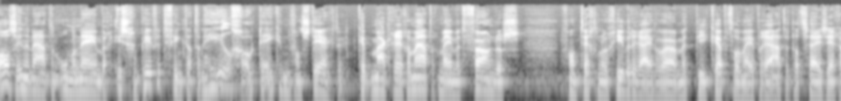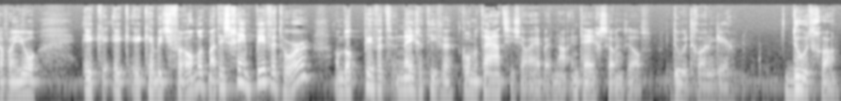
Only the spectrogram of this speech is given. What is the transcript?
als inderdaad een ondernemer is gepivot, vind ik dat een heel groot teken van sterkte. Ik heb, maak regelmatig mee met founders van technologiebedrijven waar we met P Capital mee praten. Dat zij zeggen van joh, ik, ik, ik heb iets veranderd. Maar het is geen pivot hoor, omdat pivot een negatieve connotatie zou hebben. Nou, in tegenstelling zelfs. Doe het gewoon een keer. Doe het gewoon.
